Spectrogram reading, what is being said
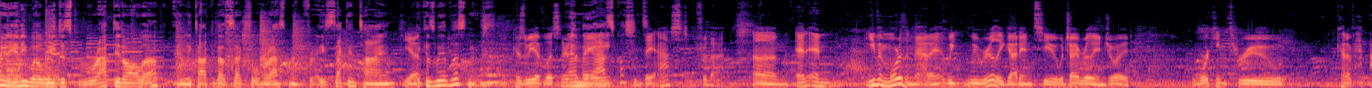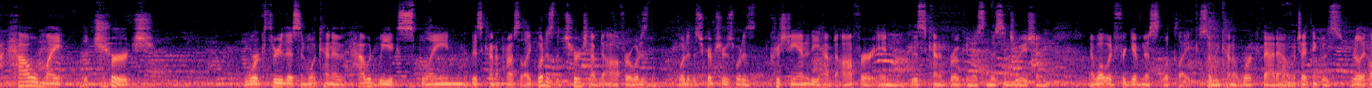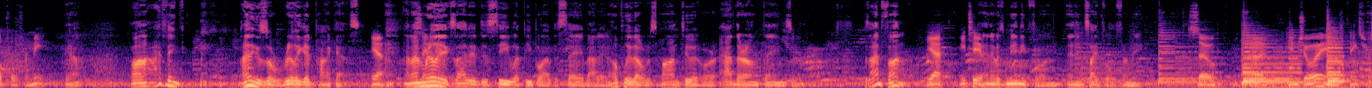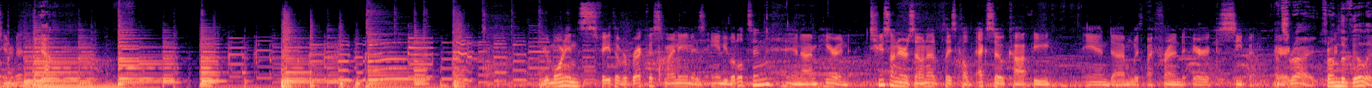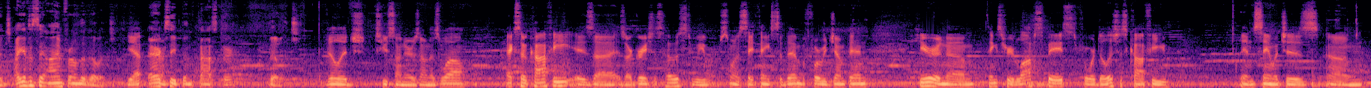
right, Andy. Well, we just wrapped it all up, and we talked about sexual harassment for a second time. Yeah. Because we have listeners. because we have listeners And they ask questions. They asked for that, um, and and even more than that, we we really got into which I really enjoyed working through kind of how might the church work through this and what kind of how would we explain this kind of process? Like what does the church have to offer? What is the what do the scriptures what does christianity have to offer in this kind of brokenness in this situation? And what would forgiveness look like? So we kind of work that out which i think was really helpful for me. Yeah. Well, I think I think this is a really good podcast, yeah. And I'm really here. excited to see what people have to say about it. And hopefully, they'll respond to it or add their own things, or because I had fun yeah me too and it was meaningful and, and insightful for me. so uh, enjoy and thanks for tuning in Yeah. Good morning. This is Faith Over Breakfast. My name is Andy Littleton, and I'm here in Tucson, Arizona, at a place called Exo Coffee, and I'm with my friend Eric Siepen. That's right. From the village. I get to say I'm from the village. Yep. Eric from Siepin, pastor, village. Village, Tucson, Arizona, as well. Exo Coffee is uh, is our gracious host. We just want to say thanks to them before we jump in here, and um, thanks for your loft space for delicious coffee and sandwiches. Um,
